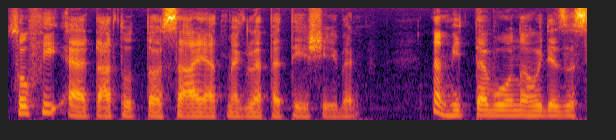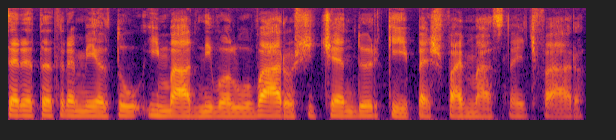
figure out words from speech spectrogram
Sophie eltátotta a száját meglepetésében. Nem hitte volna, hogy ez a szeretetre méltó, imádnivaló városi csendőr képes fájmászni egy fára.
